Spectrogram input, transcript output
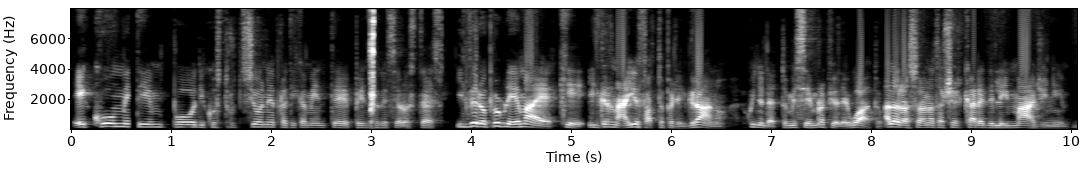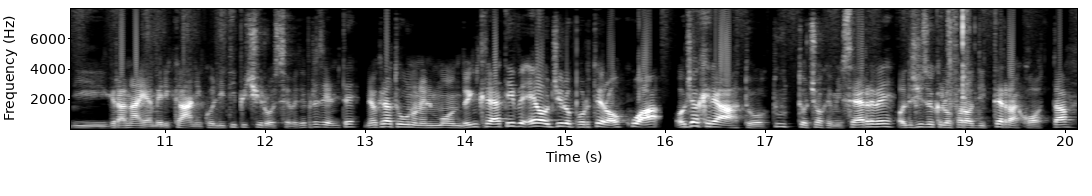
e come tempo di costruzione praticamente penso che sia lo stesso. Il vero problema è che il granaio è fatto per il grano, quindi ho detto mi sembra più adeguato. Allora sono andato a cercare delle immagini di granai americani, quelli tipici rossi, avete presente? Ne ho creato uno nel mondo in Creative e oggi lo porterò qua. Ho già creato tutto ciò che mi serve, ho deciso che lo farò di terracotta.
